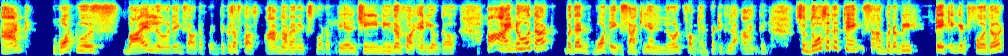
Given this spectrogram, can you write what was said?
And what was my learnings out of it? Because of course i'm not an expert of plg neither for any of the i know that but then what exactly i learned from that particular angle. So those are the things i'm going to be taking it further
